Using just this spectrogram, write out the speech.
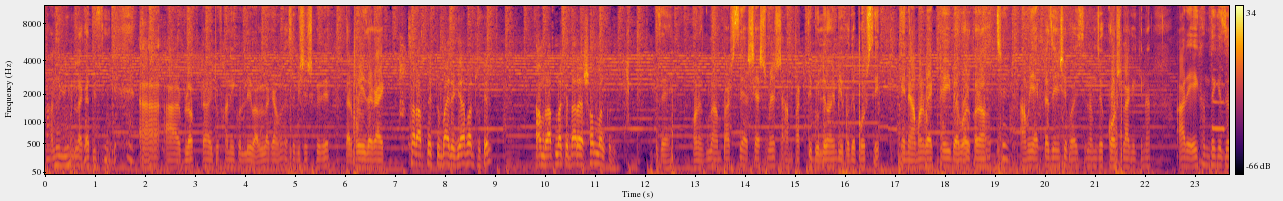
ফানি মিম লাগা দিছি। আর ব্লগটা একটু ফানি করলেই ভালো লাগে আমার কাছে বিশেষ করে। তারপর এই জায়গায় স্যার আপনি একটু বাইরে গিয়ে আবার ঢুকেন। আমরা আপনাকে দাঁড়ায় সম্মান করি। যে অনেকগুলো আম পাড়ছি আর শেষমেশ আম পাড়তে বললেও আমি বিপদে পড়ছি। এখানে আমার ব্যাগটাই ব্যবহার করা হচ্ছে। আমি একটা জিনিসে পাইছিলাম যে কষ লাগে কিনা। আর এইখান থেকে যে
